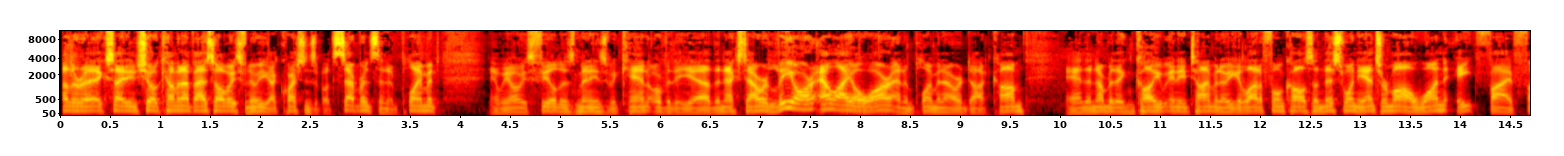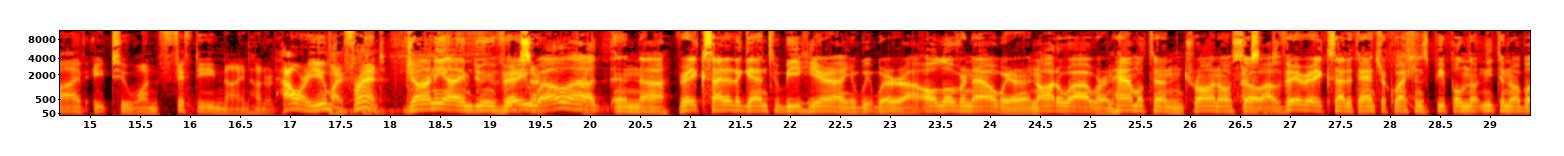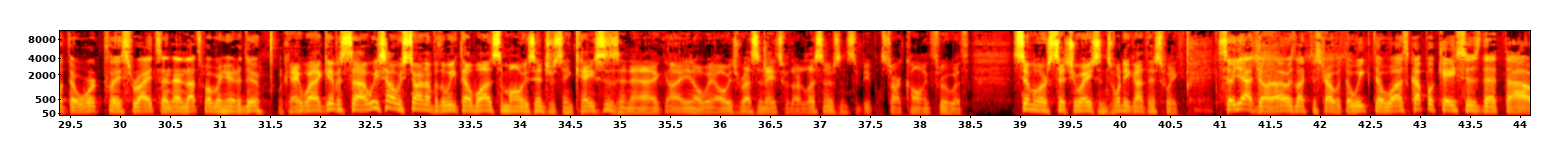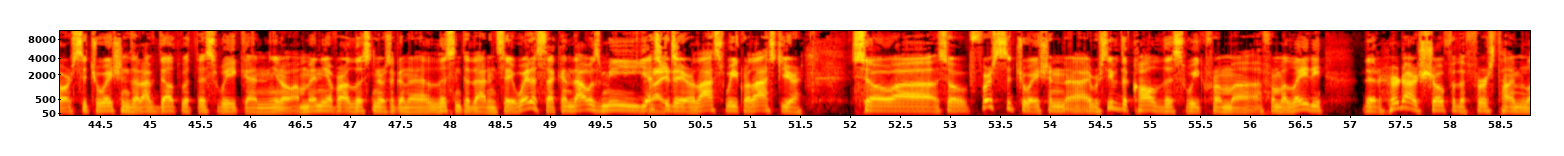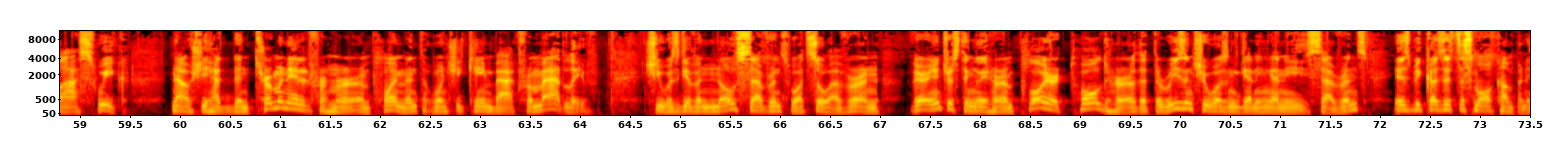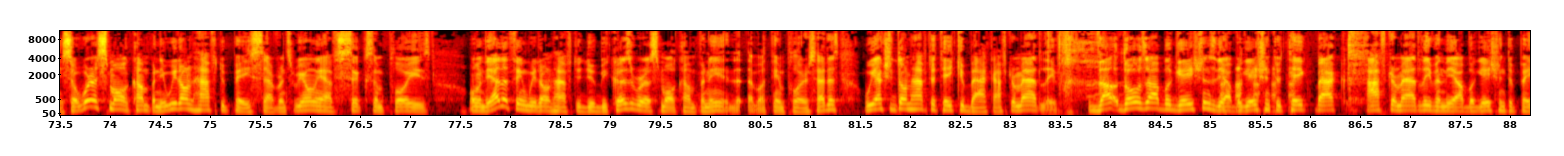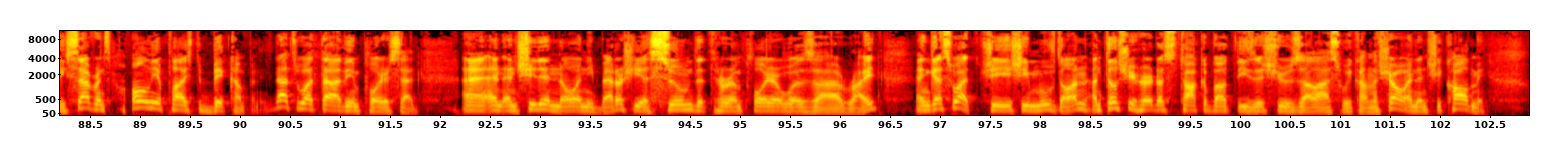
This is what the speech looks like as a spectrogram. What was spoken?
Another uh, exciting show coming up. As always, I know you got questions about severance and employment, and we always field as many as we can over the uh, the next hour. Lior, L I O R, at employmenthour.com. And the number they can call you anytime. I know you get a lot of phone calls on this one. You answer them all 1 855 821 5900. How are you, my friend? Johnny, I am doing very Good, well uh, and uh, very excited again to be here. Uh, we, we're uh, all over now. We're in Ottawa, we're in Hamilton, in Toronto. So, uh, very, very excited to answer questions. People know, need to know about their workplace rights, and, and that's what we're here to do. Okay, well, give us. Uh, we always start off with the week that was. Some always interesting cases, and uh, uh, you know, we always resonates with our listeners, and some people start calling through with similar situations. What do you got this week? So yeah, John, I always like to start with the week that was. A couple cases that uh, or situations that I've dealt with this week, and you know, many of our listeners are going to listen to that and say, "Wait a second, that was me yesterday or last week or last year." So, uh, so first situation, uh, I received a call this week from uh, from a lady that heard our show for the first time last week. Now, she had been terminated from her employment when she came back from mat leave. She was given no severance whatsoever, and very interestingly, her employer told her that the reason she wasn't getting any severance is because it's a small company. So we're a small company. We don't have to pay severance. We only have six employees. And the other thing we don't have to do because we're a small company, th- what the employer said is, we actually don't have to take you back after mat leave. Th- those obligations, the obligation to take back after mat leave and the obligation to pay severance, only applies to big companies. That's what uh, the employer said. And, and she didn't know any better. She assumed that her employer was uh, right. And guess what? She, she moved on until she heard us talk about these issues uh, last week on the show, and then she called me.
